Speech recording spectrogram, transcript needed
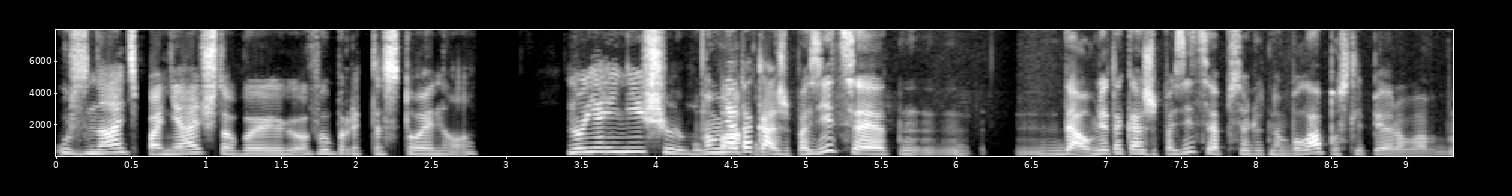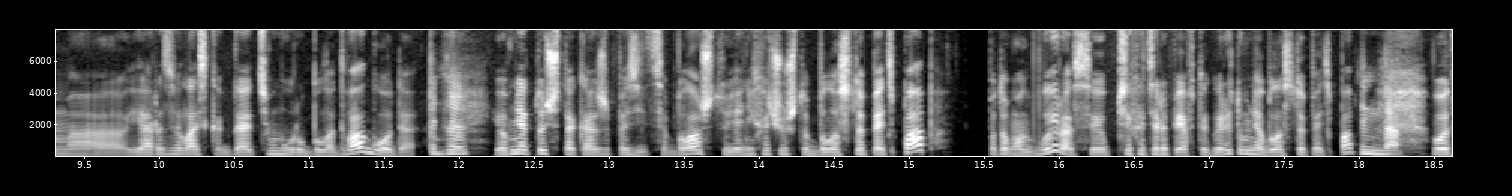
узнать, понять, чтобы выбрать достойного. Но я и не ищу У меня такая же позиция. Да, у меня такая же позиция абсолютно была после первого. А, я развелась, когда Тимуру было два года. Мгм. И у меня точно такая же позиция была, что я не хочу, чтобы было 105 пап. Потом он вырос, и психотерапевт и говорит, у меня было 105 пап. Да. Вот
